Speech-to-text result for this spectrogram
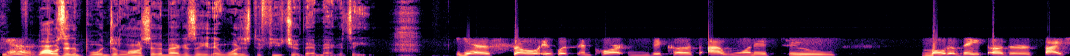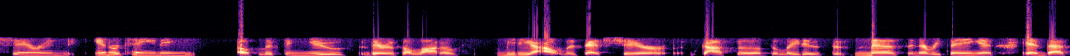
yes. Why was it important to launch that magazine, and what is the future of that magazine? Yes, so it was important because I wanted to motivate others by sharing entertaining, uplifting news. There's a lot of media outlets that share gossip, the latest this mess and everything and and that's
